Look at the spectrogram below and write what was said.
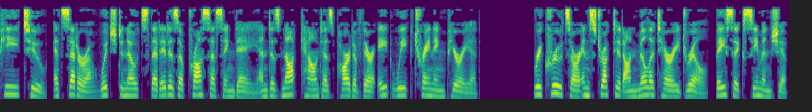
P2, etc. which denotes that it is a processing day and does not count as part of their eight-week training period. Recruits are instructed on military drill, basic seamanship,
